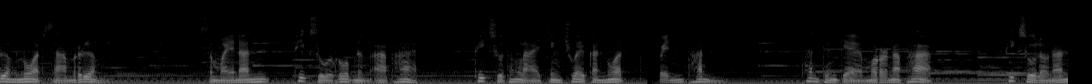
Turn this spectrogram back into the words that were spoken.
เรื่องนวดสามเรื่อง สมัยนั้นภิกษุรูปหนึ่งอาพาธภิกษุทั้งหลายจึงช่วยกันนวดเฟ้นท่าน ท่านถึงแก่มรณภาพ ภิกษุเหล่านั้น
